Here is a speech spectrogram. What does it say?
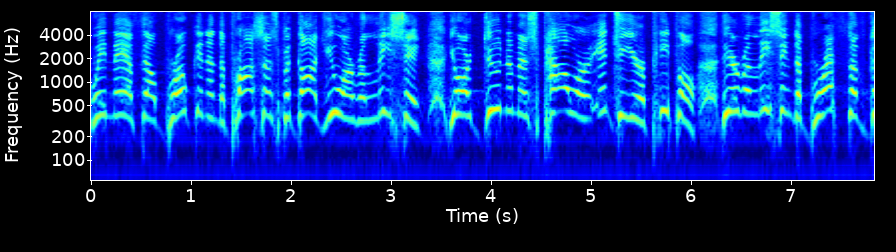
we may have felt broken in the process, but God, you are releasing your dunamis power into your people. You're releasing the breath of God,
